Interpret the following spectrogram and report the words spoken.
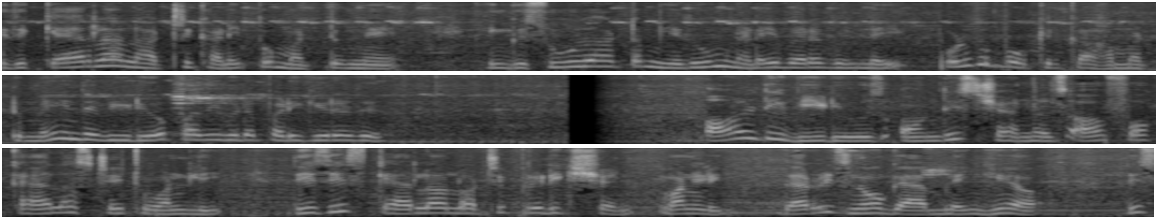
இது கேரளா லாட்ரி கணிப்பு மட்டுமே. இங்கு சூதாட்டம் எதுவும் நடைபெறவில்லை. பொழுதுபோக்கிற்காக மட்டுமே இந்த வீடியோ பதிவிடப்படுகிறது. All the videos on these channels are for Kerala state only. This is Kerala lottery prediction only. There is no gambling here. This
